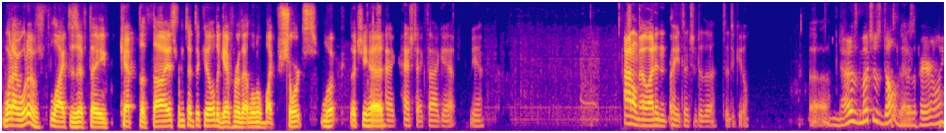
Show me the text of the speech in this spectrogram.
What I would have liked is if they kept the thighs from Tentakill to give her that little like shorts look that she had. Hashtag, hashtag thigh gap. Yeah. I don't know. I didn't pay attention to the to the kill. Uh, Not as much as Dalton has, apparently.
